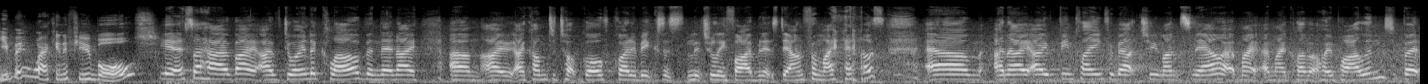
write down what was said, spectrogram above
You've been whacking a few balls. Yes, I have. I, have joined a club and then I, um, I, I, come to Top Golf quite a bit because it's literally five minutes down from my house. Um, and I, have been playing for about two months now at my, at my club at Hope Island. But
